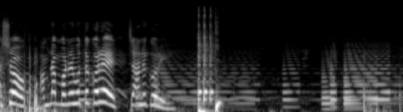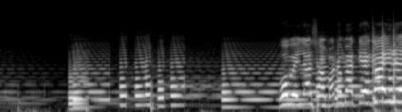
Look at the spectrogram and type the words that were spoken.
আসো, আমরা মনের মতো করে চান করি। ও বেলা সাবান মাকে গাইরে।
